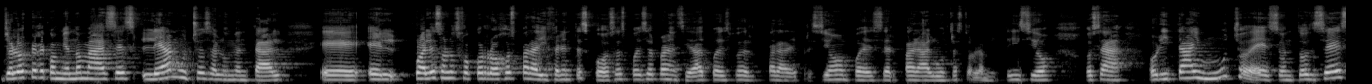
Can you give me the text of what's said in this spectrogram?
yo lo que recomiendo más es lean mucho salud mental, eh, el, cuáles son los focos rojos para diferentes cosas, puede ser para ansiedad, puede ser para depresión, puede ser para algún trastorno alimenticio, o sea, ahorita hay mucho de eso, entonces,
